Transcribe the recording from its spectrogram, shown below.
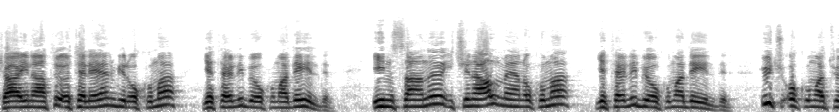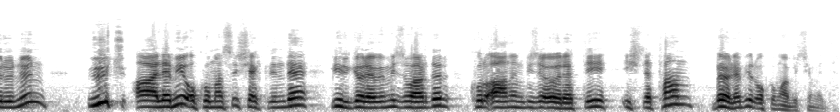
Kainatı öteleyen bir okuma yeterli bir okuma değildir. İnsanı içine almayan okuma yeterli bir okuma değildir. Üç okuma türünün üç alemi okuması şeklinde bir görevimiz vardır. Kur'an'ın bize öğrettiği işte tam böyle bir okuma biçimidir.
